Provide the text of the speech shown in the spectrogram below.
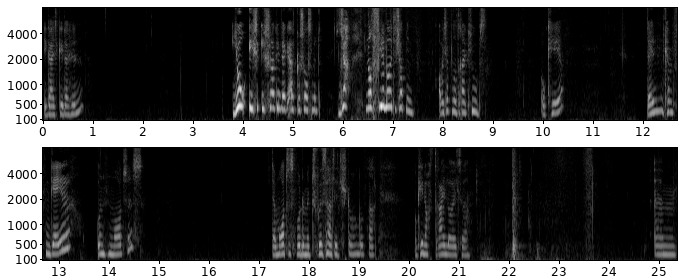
Egal, ich gehe da hin. Jo, ich, ich schlag ihn weg. Er hat geschossen mit ja, noch vier Leute, ich hab ihn. Aber ich habe nur drei Cubes. Okay. Da hinten kämpft ein Gale und ein Mortis. Der Mortis wurde mit Twizzard in Sturm gebracht. Okay, noch drei Leute. Ähm.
